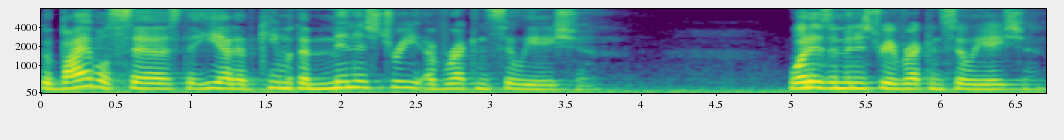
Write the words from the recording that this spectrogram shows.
The Bible says that he had a, came with a ministry of reconciliation. What is a ministry of reconciliation?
